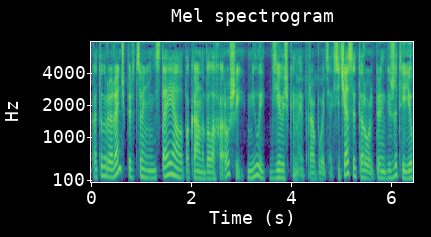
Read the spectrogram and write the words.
которая раньше перед Соней не стояла, пока она была хорошей, милой девочкой на этой работе. Сейчас эта роль принадлежит ее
